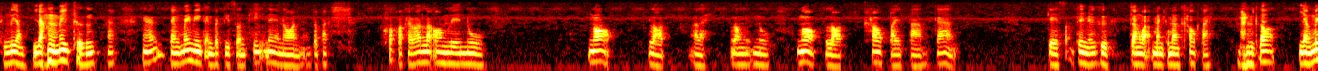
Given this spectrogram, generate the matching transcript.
ถึงหรือยัง ยังไม่ถึงนะงั้นยังไม่มีการปฏิสนธิแน่นอน ต่อไปข้อขอใครว่าละอองเรนู งอกหลอดอะไร ลองเรนูงอกหลอดเข้าไปตามก้าน เกสรเพศเมียก็คือ จังหวะมันกำลังเข้าไป มันก็ยังไม่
